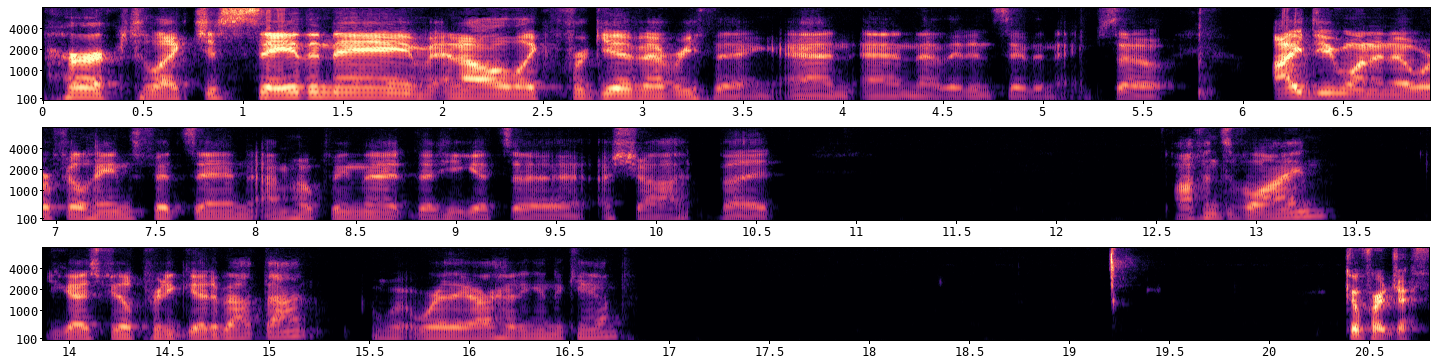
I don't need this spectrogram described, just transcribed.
perked, like just say the name and I'll like forgive everything. And and no, they didn't say the name. So I do want to know where Phil Haynes fits in. I'm hoping that that he gets a, a shot, but offensive line, you guys feel pretty good about that where, where they are heading into camp. Go for it, Jeff.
